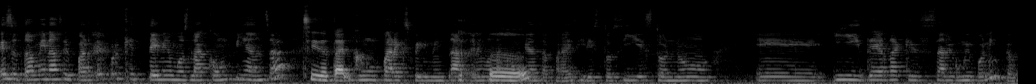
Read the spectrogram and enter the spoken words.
eso también hace parte porque tenemos la confianza Sí, total. como para experimentar, tenemos la Ajá. confianza para decir esto sí, esto no. eh, y de verdad que es algo muy bonito,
